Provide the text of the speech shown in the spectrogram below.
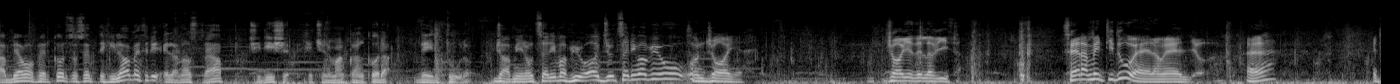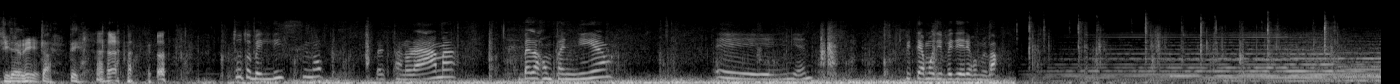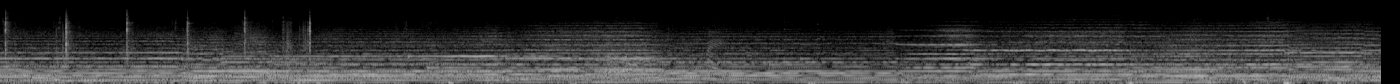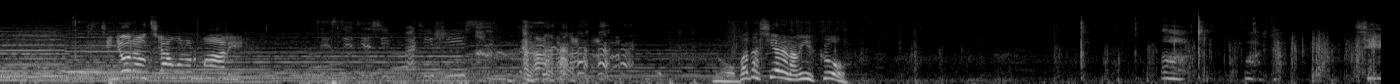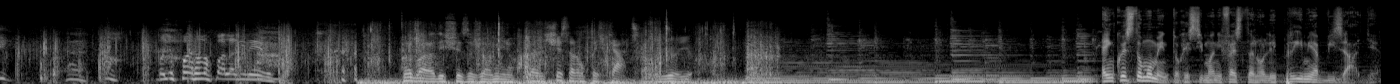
Abbiamo percorso 7 km e la nostra app ci dice che ce ne mancano ancora 21. Gianni non si arriva più, oggi non si arriva più. Sono gioie. Gioie della vita. Se era 22 era meglio. Eh? 23. Senta te. Tutto bellissimo, bel panorama, bella compagnia e niente. Aspettiamo di vedere come va. Siena, Mirko. Sì. Voglio fare una palla di neve. Come va la discesa Gianmino? La discesa rompe il cazzo, io. È È in questo momento che si manifestano le prime avvisaglie.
